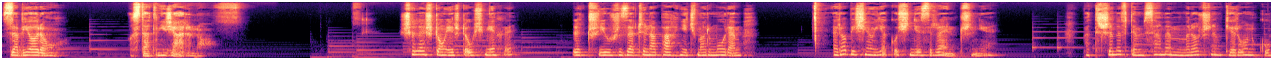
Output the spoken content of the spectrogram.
zabiorą ostatnie ziarno. Szeleszczą jeszcze uśmiechy, lecz już zaczyna pachnieć marmurem. Robi się jakoś niezręcznie. Patrzymy w tym samym mrocznym kierunku,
